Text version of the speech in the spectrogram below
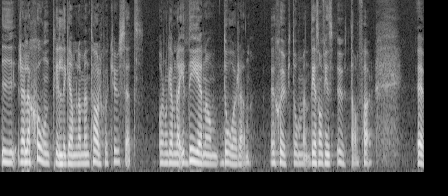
i relation till det gamla mentalsjukhuset och de gamla idéerna om dåren, eh, sjukdomen, det som finns utanför. Eh,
